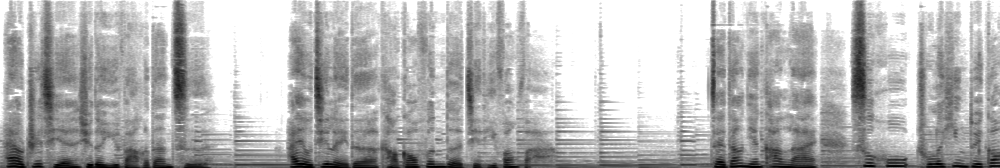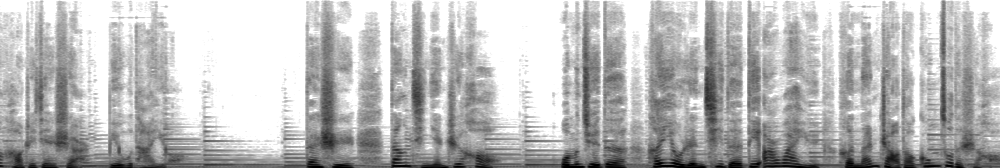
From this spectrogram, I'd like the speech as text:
还有之前学的语法和单词，还有积累的考高分的解题方法，在当年看来，似乎除了应对高考这件事儿，别无他有。但是，当几年之后，我们觉得很有人气的第二外语很难找到工作的时候，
